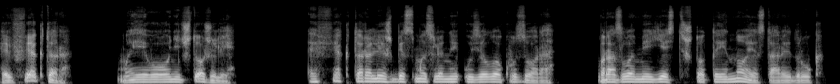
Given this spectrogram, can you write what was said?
Эффектор? Мы его уничтожили. Эффектор — лишь бессмысленный узелок узора. В разломе есть что-то иное, старый друг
